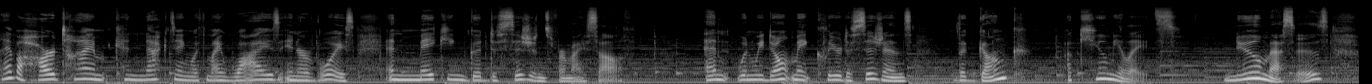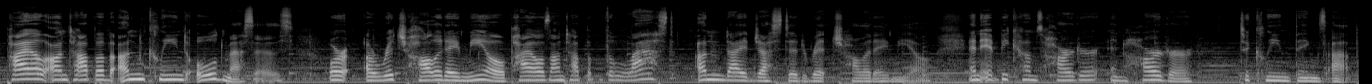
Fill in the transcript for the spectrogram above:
I have a hard time connecting with my wise inner voice and making good decisions for myself. And when we don't make clear decisions, the gunk accumulates. New messes pile on top of uncleaned old messes, or a rich holiday meal piles on top of the last undigested rich holiday meal, and it becomes harder and harder to clean things up,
